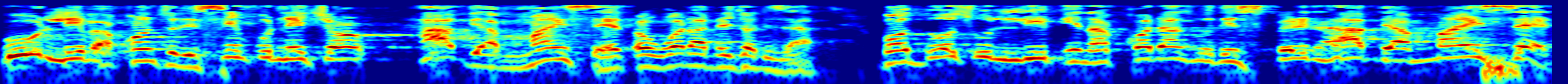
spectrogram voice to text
who live according to the sinful nature have their mindset on what our nature desires. But those who live in accordance with the Spirit have their mindset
